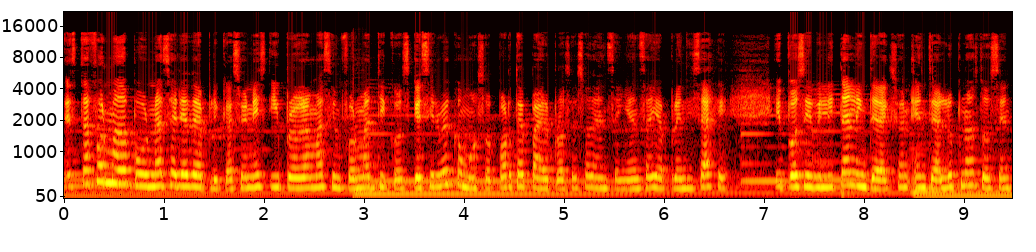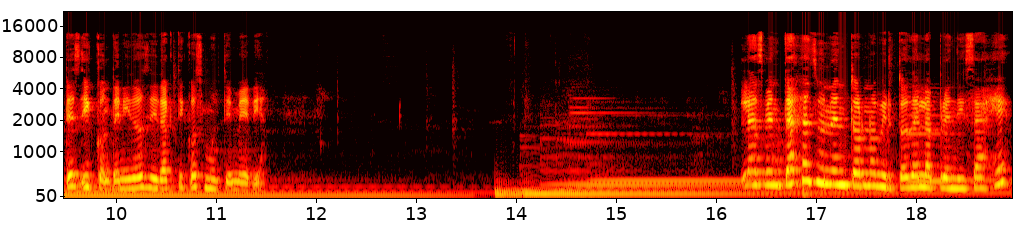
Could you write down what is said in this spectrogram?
Está formado por una serie de aplicaciones y programas informáticos que sirven como soporte para el proceso de enseñanza y aprendizaje y posibilitan la interacción entre alumnos, docentes y contenidos didácticos multimedia. Las ventajas de un entorno virtual del aprendizaje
